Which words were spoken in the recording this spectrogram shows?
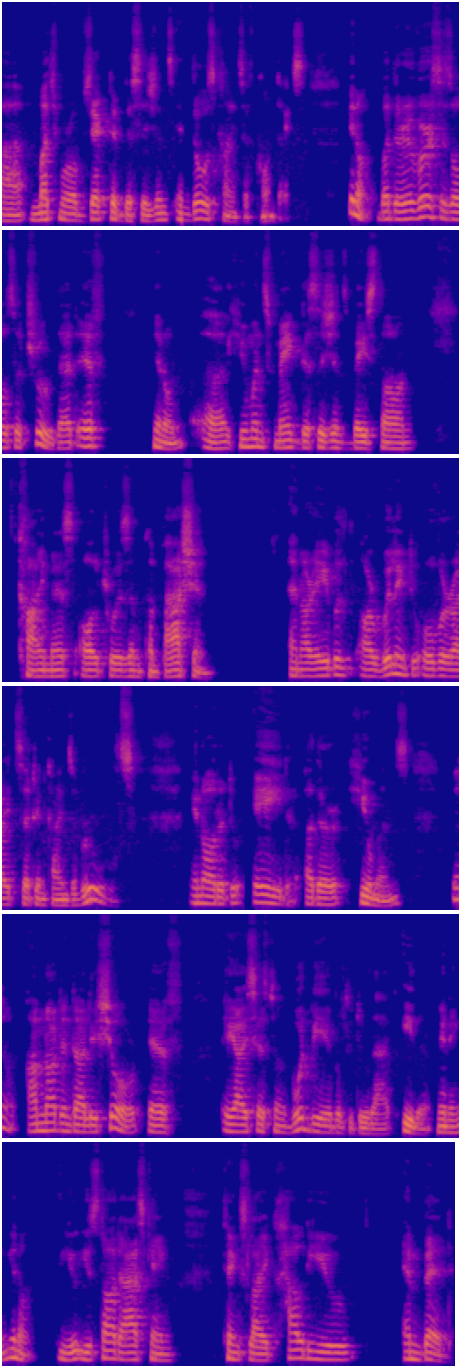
uh, much more objective decisions in those kinds of contexts you know but the reverse is also true that if you know uh, humans make decisions based on kindness altruism compassion and are able are willing to override certain kinds of rules in order to aid other humans you know i'm not entirely sure if ai systems would be able to do that either. Meaning you know you, you start asking things like how do you embed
